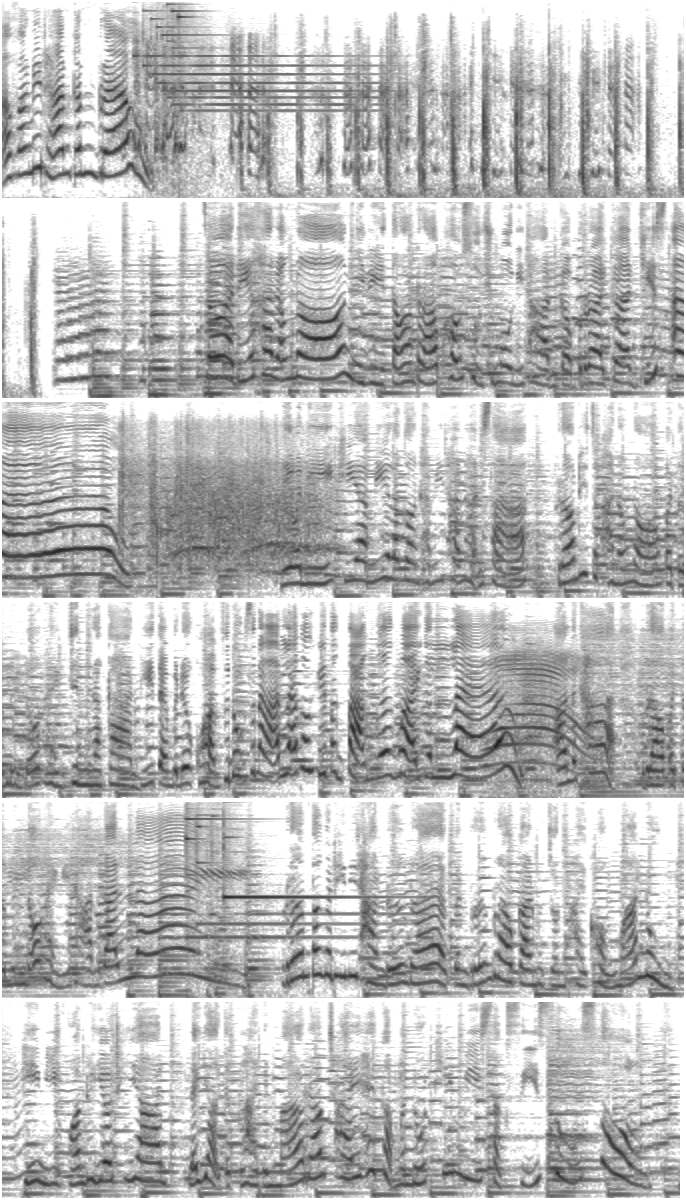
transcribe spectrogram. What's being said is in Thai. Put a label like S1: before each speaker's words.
S1: มาฟังนิทานกันแล้ว สวัสดีค่ะน้องๆ ยินดีต้อนรับเข้าสู่ชั่วโมงนิทานกับรายการคิสเอาในวันนี้พี่ยามีและกองทำนิทานหันษาพร้อมที่จะพาน้องๆ ไปตะลุยโลกแห่งจินตนาการที่เต็มไปด้วยความสนุกสนานและข้อคิดต่างๆเงื่อนมายกันแล้ว เอาละค่ะ เราไปตะลุยโลกแห่งนิทานกันเลย เริ่มต้นกันที่นิทานเรื่องแรกเป็นเรื่องราวการผจญภัยของม้าหนุ่ม ที่มีความทะเยอทะยาน และอยากจะกลายเป็นม้ารับใช้ให้กับมนุษย์ที่มีศักดิ์ศรีสูงส่ง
